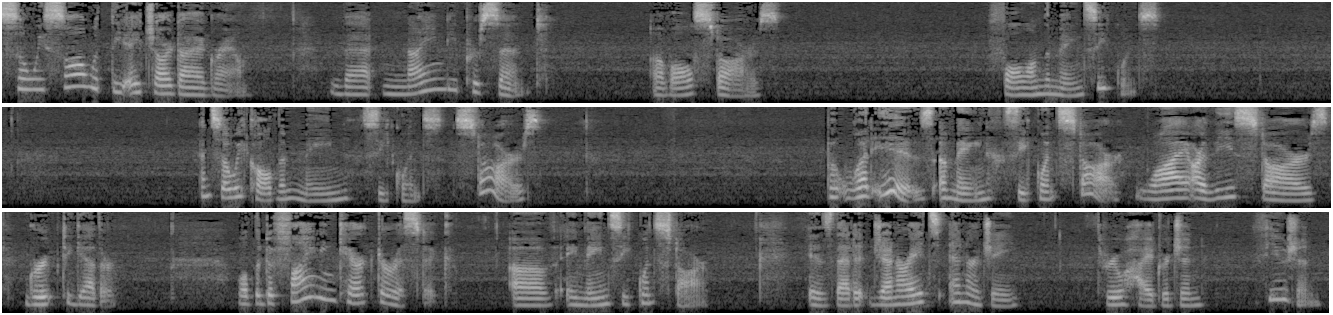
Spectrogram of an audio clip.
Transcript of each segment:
So we saw with the HR diagram that 90% of all stars fall on the main sequence. And so we call them main sequence stars. But what is a main sequence star? Why are these stars grouped together? Well, the defining characteristic of a main sequence star is that it generates energy through hydrogen fusion.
